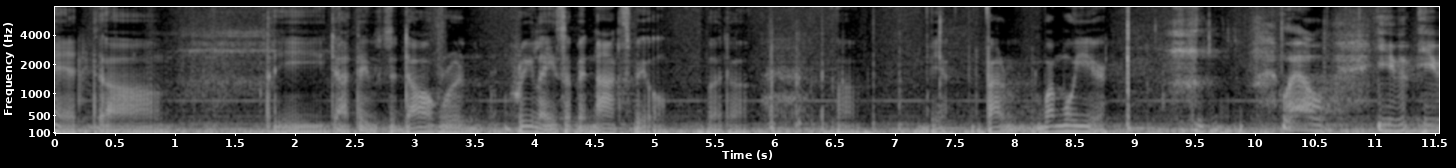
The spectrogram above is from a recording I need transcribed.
at um, the I think it was the Dogwood Relays up in Knoxville. But uh, um, yeah, about one more year. Well, you, you,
